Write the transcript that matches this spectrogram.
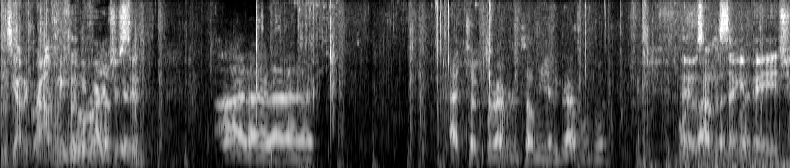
He's got a grappling hook you if go you're right up here? interested. All right, all right, all right, all right. That took forever to tell me you had a grappling hook. It was on the 45 second seconds later. page.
